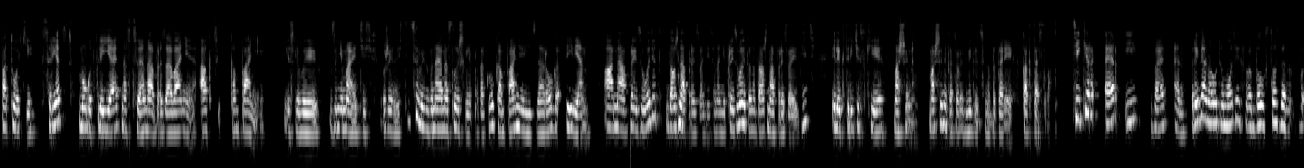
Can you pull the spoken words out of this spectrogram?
потоки средств могут влиять на ценообразование акций компании. Если вы занимаетесь уже инвестициями, вы, наверное, слышали про такую компанию единорога Rivian. Она производит, должна производить, она не производит, она должна производить электрические машины машины, которые двигаются на батареях, как Тесла. Тикер RIVN. Rivian Automotive был создан в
